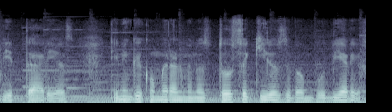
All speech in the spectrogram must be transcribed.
dietarias tienen que comer al menos 12 kilos de bambú diarios.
